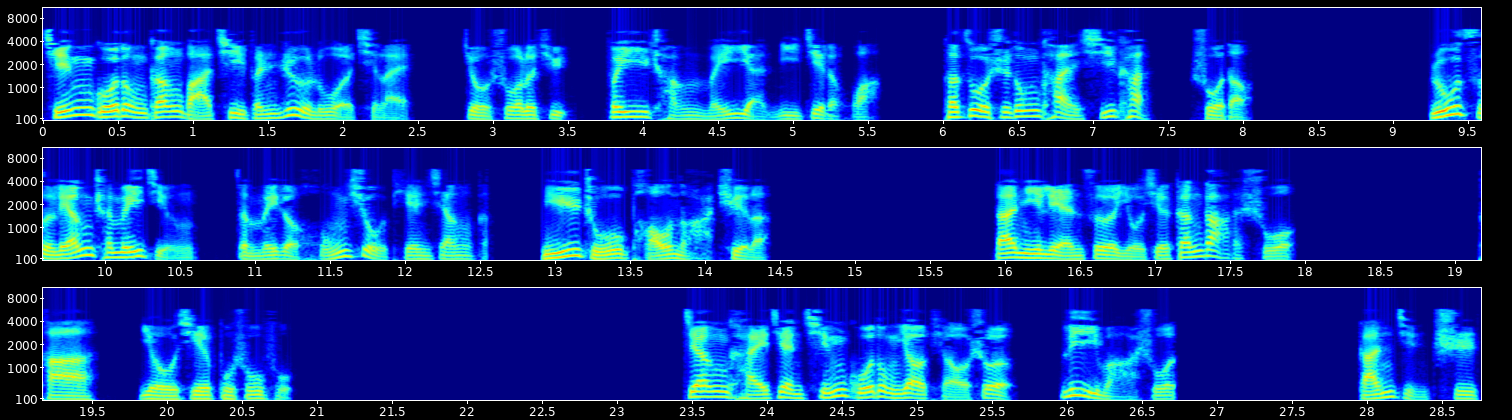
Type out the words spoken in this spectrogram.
秦国栋刚把气氛热络起来，就说了句非常没眼力见的话。他做事东看西看，说道：“如此良辰美景，怎没个红袖添香的？女主跑哪去了？”丹尼脸色有些尴尬的说：“他有些不舒服。”江凯见秦国栋要挑射。立马说：“赶紧吃，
